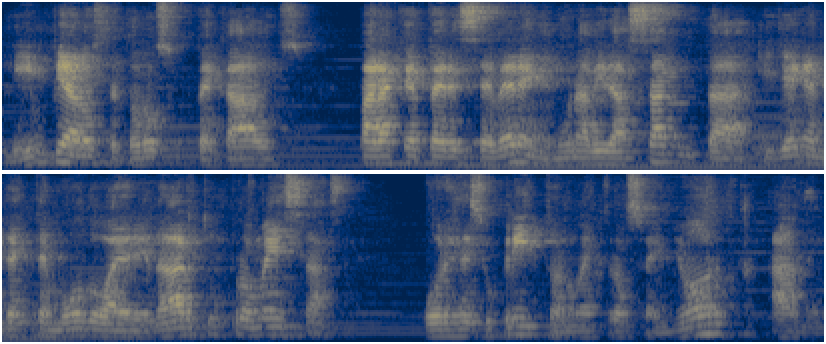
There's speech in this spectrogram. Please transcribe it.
Límpialos de todos sus pecados, para que perseveren en una vida santa y lleguen de este modo a heredar tus promesas. Por Jesucristo nuestro Señor. Amén.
